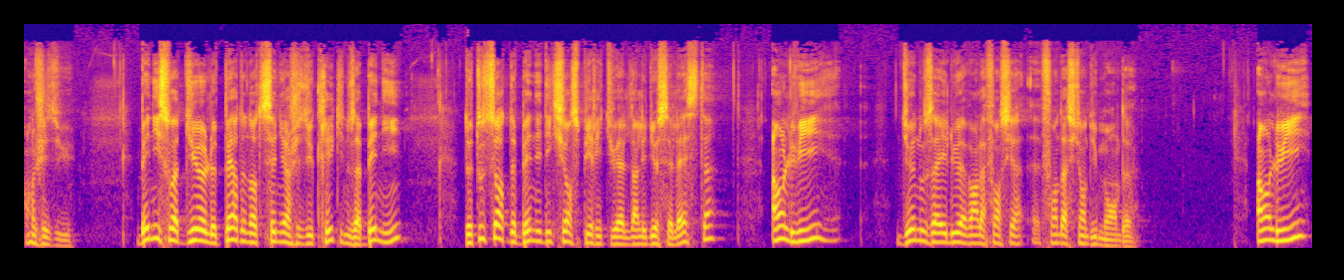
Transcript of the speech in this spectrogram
en Jésus. Béni soit Dieu, le Père de notre Seigneur Jésus-Christ, qui nous a bénis de toutes sortes de bénédictions spirituelles dans les lieux célestes. En lui, Dieu nous a élus avant la fondation du monde. En lui,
